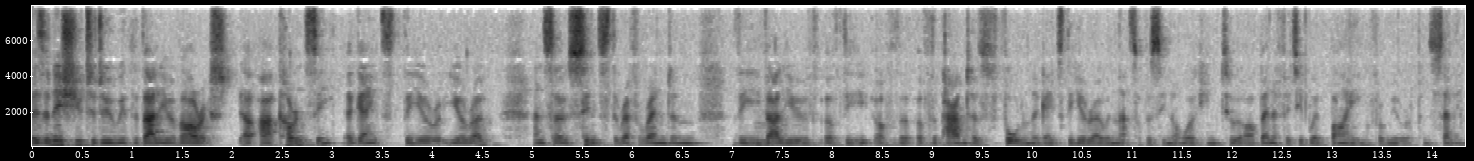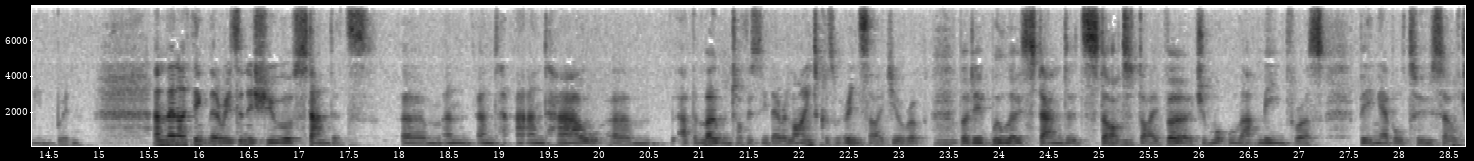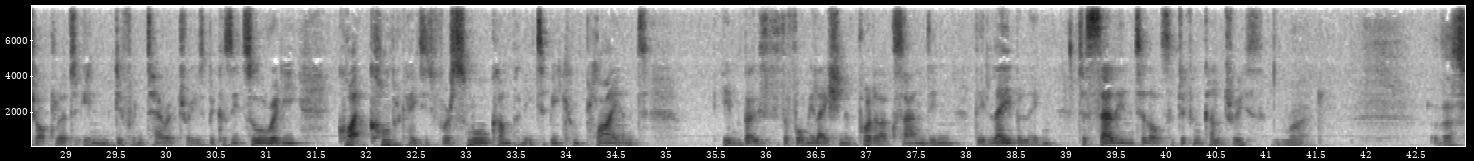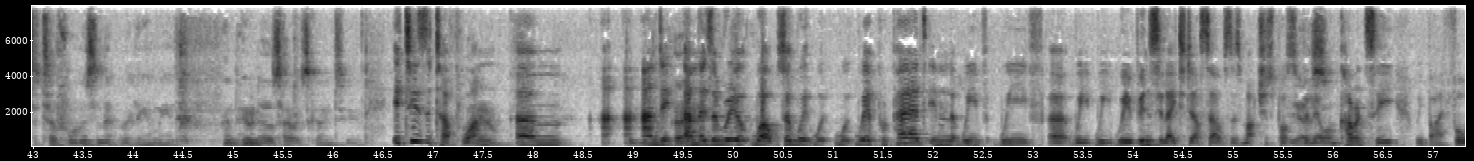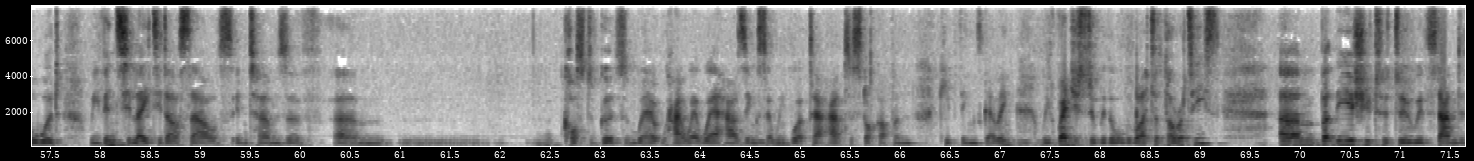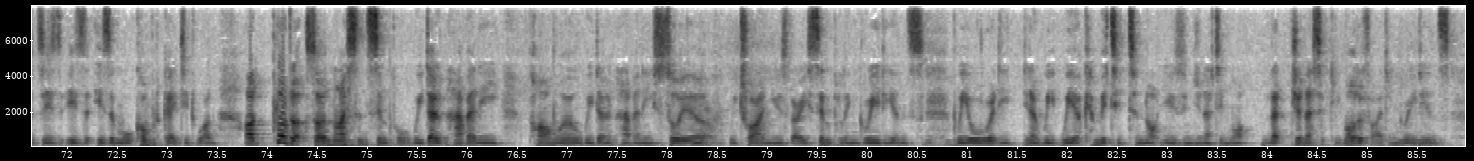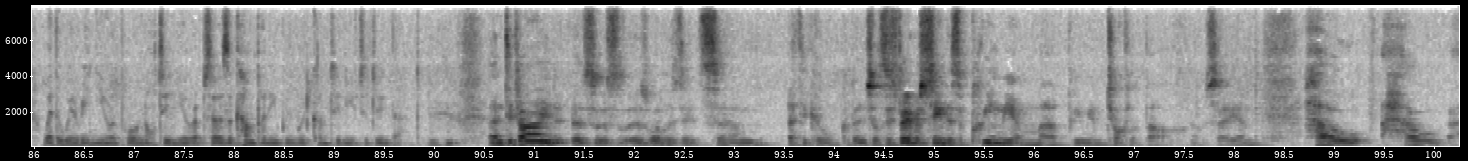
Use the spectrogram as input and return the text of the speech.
There's an issue to do with the value of our ex- uh, our currency against the euro, euro, and so since the referendum, the Mm. value of, of the of the of the pound has fallen against the euro, and that's obviously not working to our benefit if we're buying from Europe and selling in Britain. And then I think there is an issue of standards. Um, and and and how um, at the moment obviously they're aligned because we're inside Europe, Mm. but it, will those standards start to Mm. diverge, and what will that mean for us being able to sell chocolate in different territories? Because it's already quite complicated for a small company to be compliant in both the formulation of products and in the labelling to sell into lots of different countries. Right. That's a tough one, isn't it? Really, I mean, and who knows how it's going to. It is a tough one, um, a- But you're and it, and there's a real well. So we, we, we're prepared in that we've we've uh, we, we we've insulated ourselves as much as possible Yes. on currency. We buy forward. We've insulated ourselves in terms of. Um, cost of goods and where how we're warehousing so Mhm. we've worked out how to stock up and keep things going Mhm. we've registered with all the right authorities um, but the issue to do with standards is, is, is a more complicated one. Our products are nice and simple. We don't have any palm oil, we don't have any soya. No. We try and use very simple ingredients. Mhm. We already, you know, we, we are committed to not using genetic mo- genetically modified ingredients, whether we're in Europe or not in Europe. So as a Mhm. company, we would continue to do that. Mhm. And Divine, as, as, as well as its um, ethical credentials, is very much seen as a premium uh, premium chocolate bar, I would say. And how how uh,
